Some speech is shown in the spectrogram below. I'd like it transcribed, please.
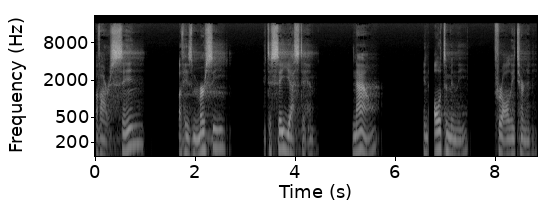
of our sin, of His mercy, and to say yes to Him now and ultimately for all eternity.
